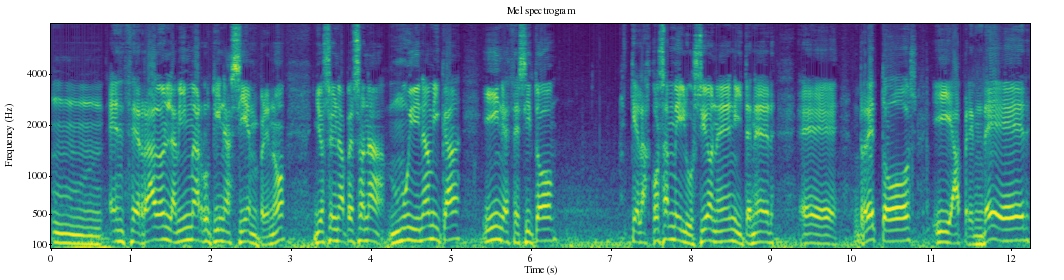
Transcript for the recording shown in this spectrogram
mm, encerrado en la misma rutina siempre, ¿no? Yo soy una persona muy dinámica y necesito que las cosas me ilusionen y tener eh, retos y aprender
